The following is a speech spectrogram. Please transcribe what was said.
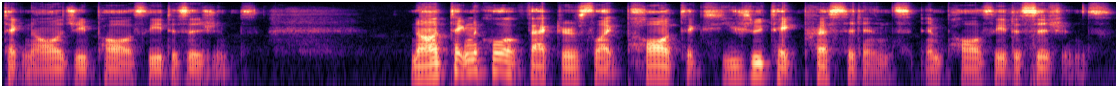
technology policy decisions. Non-technical factors like politics usually take precedence in policy decisions.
